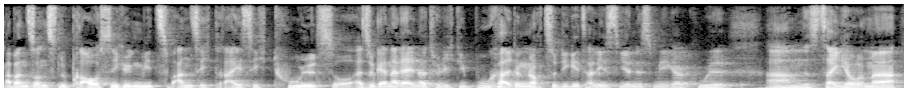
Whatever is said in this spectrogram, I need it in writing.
Aber ansonsten, du brauchst nicht irgendwie 20, 30 Tools so. Also generell natürlich die Buchhaltung noch zu digitalisieren ist mega cool. Ähm, das zeige ich auch immer,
